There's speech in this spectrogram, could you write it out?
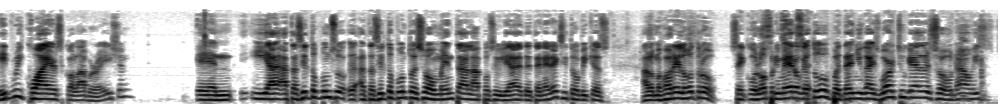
it requires collaboration. En- y a- hasta cierto punto hasta cierto punto eso aumenta la posibilidad de tener éxito because a lo mejor el otro se coló primero que tú but then you guys work together so now he's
